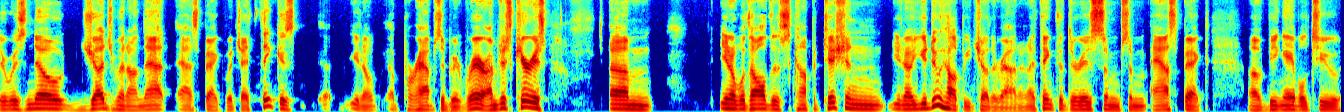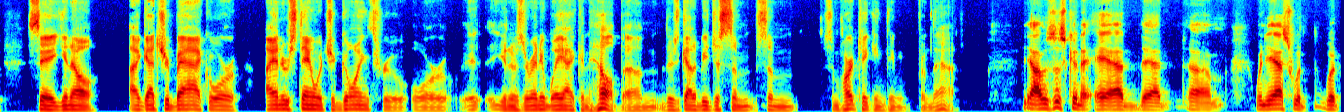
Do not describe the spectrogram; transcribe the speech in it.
there was no judgment on that aspect, which I think is, uh, you know, uh, perhaps a bit rare. I'm just curious, um, you know, with all this competition, you know, you do help each other out, and I think that there is some some aspect of being able to say, you know, I got your back, or I understand what you're going through, or uh, you know, is there any way I can help? Um, there's got to be just some some some heart taking thing from that. Yeah, I was just going to add that um, when you ask what what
